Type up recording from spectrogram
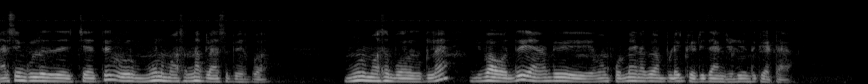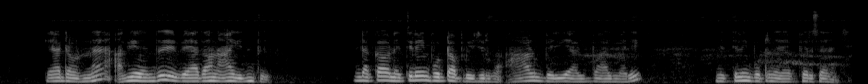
நர்சிங் ஸ்கூலில் சேர்த்து ஒரு மூணு மாதம் தான் கிளாஸுக்கு போயிருப்பா. மூணு மாதம் போகிறதுக்குள்ளே இவா வந்து எனக்கு அவன் பொண்ணு எனக்கு என் பிள்ளைக்கு கெட்டிதான்னு சொல்லி வந்து கேட்டா. கேட்ட உடனே அவிய வந்து வேதம் நான் இந்து. இந்த அக்கா நெத்திலையும் போட்டு அப்படி வச்சுருக்கோம். ஆளும் பெரிய ஆள் ஆள் மாதிரி நெத்திலையும் போட்டு நிறைய பெருசாக இருந்துச்சு.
